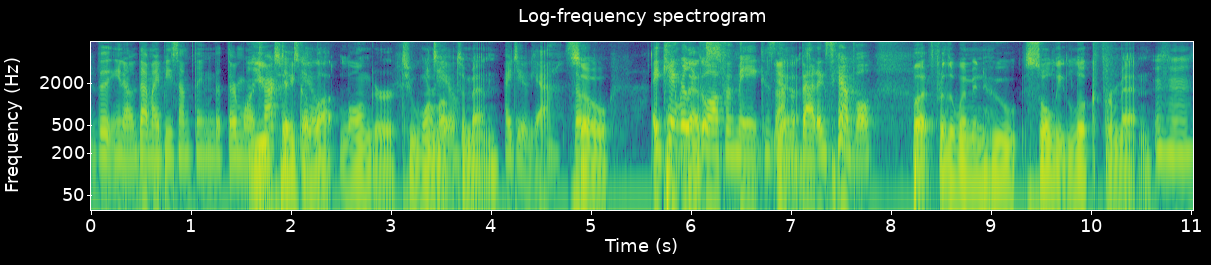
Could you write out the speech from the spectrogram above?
mean- the you know that might be something that they're more You take to. a lot longer to warm up to men. I do, yeah. So, So, I can't really go that's- off of me because I'm yeah. a bad example. but for the women who solely look for men, Mm-hmm.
